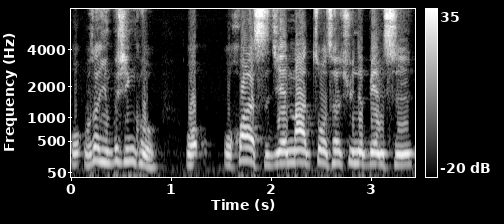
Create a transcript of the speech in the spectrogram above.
我我赚钱不辛苦，我我花了时间嘛，坐车去那边吃，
